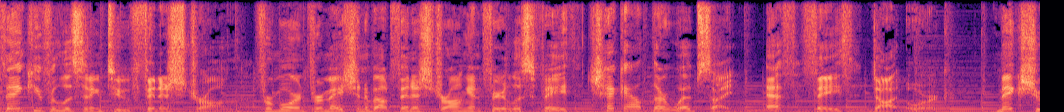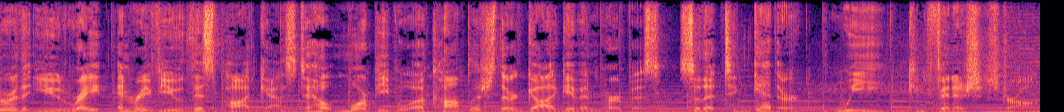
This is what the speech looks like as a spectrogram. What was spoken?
Thank you for listening to Finish Strong. For more information about Finish Strong and Fearless Faith, check out their website, ffaith.org. Make sure that you rate and review this podcast to help more people accomplish their God given purpose so that together we can finish strong.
